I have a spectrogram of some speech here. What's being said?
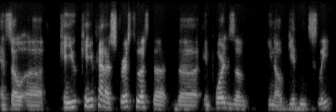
And so uh, can you can you kind of stress to us the the importance of, you know, getting sleep?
